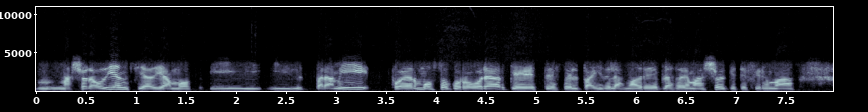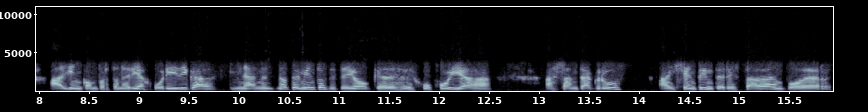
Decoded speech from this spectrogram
mayor audiencia, digamos. Y, y para mí fue hermoso corroborar que este es el país de las madres de Plaza de Mayo y que te firma alguien con personería jurídica. Mira, no te miento si te digo que desde Jujuy a, Santa Cruz hay gente interesada en poder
